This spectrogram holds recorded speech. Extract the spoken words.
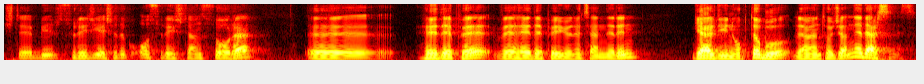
işte bir süreci yaşadık. O süreçten sonra e, HDP ve HDP yönetenlerin geldiği nokta bu. Levent Hocam ne dersiniz?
